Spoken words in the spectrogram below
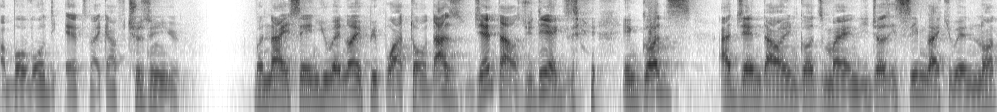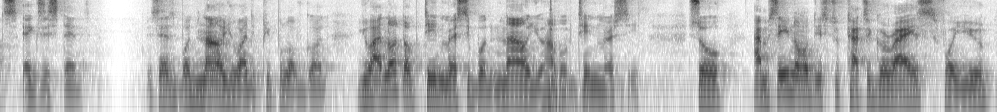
above all the earth, like I've chosen you. But now he's saying you were not a people at all. That's Gentiles. You didn't exist in God's agenda or in God's mind. You just it seemed like you were not existent. He says, But now you are the people of God. You had not obtained mercy, but now you have obtained mercy. So I'm saying all this to categorize for you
